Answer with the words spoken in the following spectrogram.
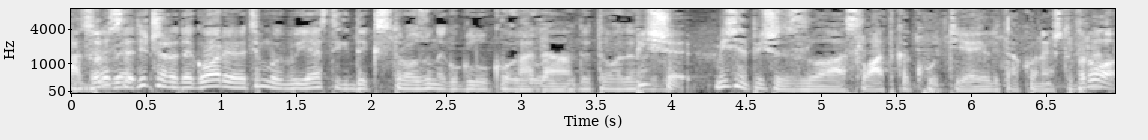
A zove se- etičara da gore recimo jesti dekstrozu nego glukozu Pa da. da to da piše, mislim da piše zla slatka kutija ili tako nešto. Vrlo,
